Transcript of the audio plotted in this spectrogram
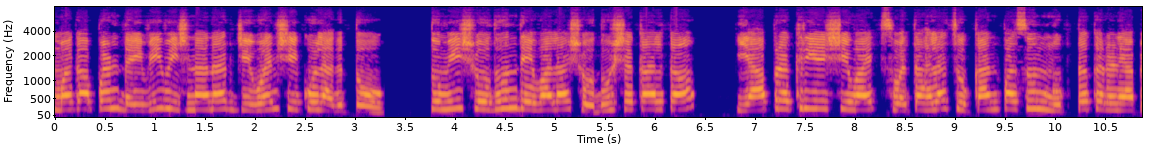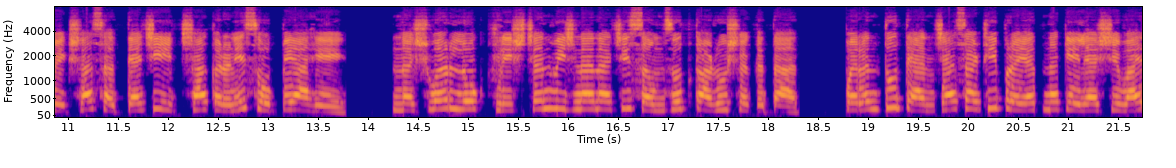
मग आपण दैवी विज्ञानात जीवन शिकू लागतो. तुम्ही शोधून देवाला शोधू शकाल का? या प्रक्रियेशिवाय स्वतःला चुकांपासून मुक्त करण्यापेक्षा सत्याची इच्छा करणे सोपे आहे. नश्वर लोक ख्रिश्चन विज्ञानाची समजूत काढू शकतात. परंतु त्यांच्यासाठी प्रयत्न केल्याशिवाय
